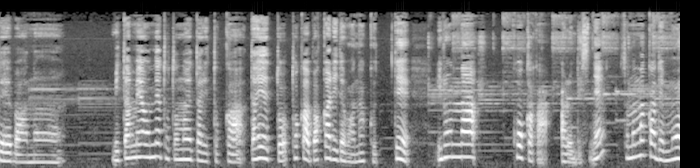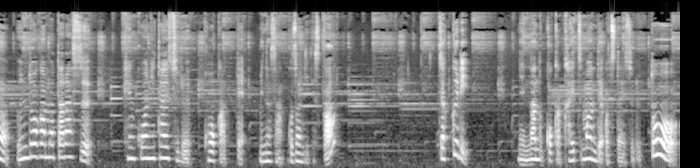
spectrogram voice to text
例えばあの見た目をね整えたりとかダイエットとかばかりではなくっていろんな効果があるんですね。その中でも運動がもたらす健康に対する効果って皆さんご存知ですか？ざっくり、ね、何個かかいつまんでお伝えすると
